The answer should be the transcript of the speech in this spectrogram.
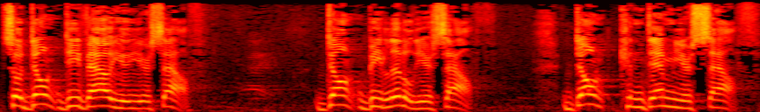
So don't devalue yourself. Don't belittle yourself. Don't condemn yourself.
